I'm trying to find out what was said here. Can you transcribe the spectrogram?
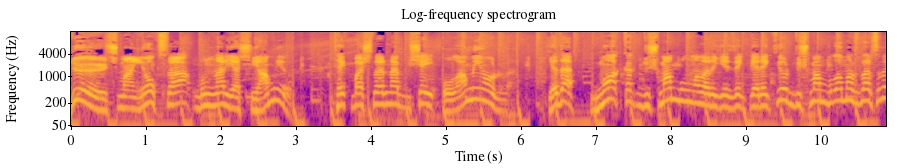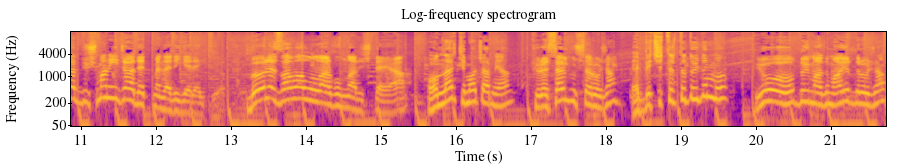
düşman yoksa bunlar yaşayamıyor. Tek başlarına bir şey olamıyorlar. Ya da muhakkak düşman bulmaları gerekiyor. Düşman bulamazlarsa da düşman icat etmeleri gerekiyor. Böyle zavallılar bunlar işte ya. Onlar kim hocam ya? Küresel güçler hocam. E bir çıtırtı duydun mu? Yo duymadım hayırdır hocam?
